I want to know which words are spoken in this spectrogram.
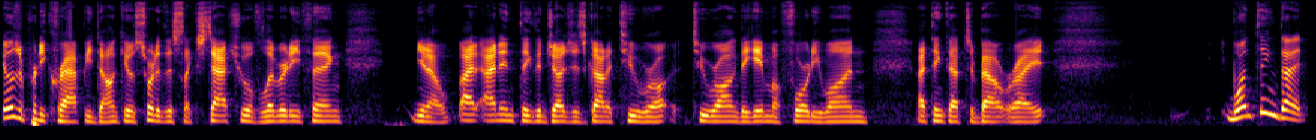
it was a pretty crappy dunk. It was sort of this like Statue of Liberty thing. you know, I, I didn't think the judges got it too too wrong. They gave him a 41. I think that's about right. One thing that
